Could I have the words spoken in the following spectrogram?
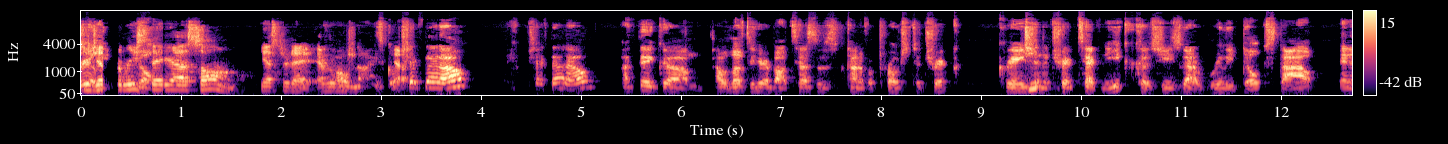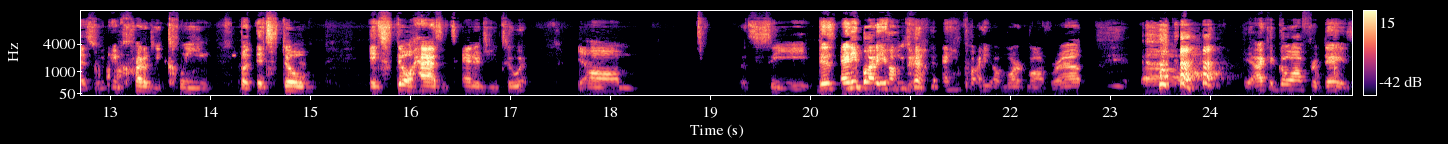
She really just released dope. a uh, song yesterday. Oh, Everyone. nice. Go Yeah. check that out. Check that out. I think um, I would love to hear about Tessa's kind of approach to trick creation and trick technique because she's got a really dope style and it's incredibly clean, but it still it still has its energy to it. Yeah. Um, let's see. Does anybody on anybody on Markmont rap? Uh, yeah, I could go on for days.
